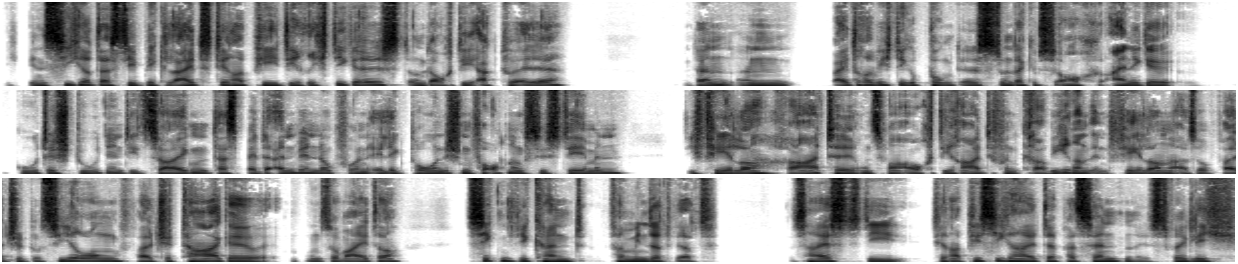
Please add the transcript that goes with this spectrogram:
ich bin sicher, dass die Begleittherapie die richtige ist und auch die aktuelle. Und dann ein weiterer wichtiger Punkt ist, und da gibt es auch einige gute Studien, die zeigen, dass bei der Anwendung von elektronischen Verordnungssystemen die Fehlerrate, und zwar auch die Rate von gravierenden Fehlern, also falsche Dosierung, falsche Tage und so weiter, signifikant vermindert wird. Das heißt, die Therapiesicherheit der Patienten ist wirklich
